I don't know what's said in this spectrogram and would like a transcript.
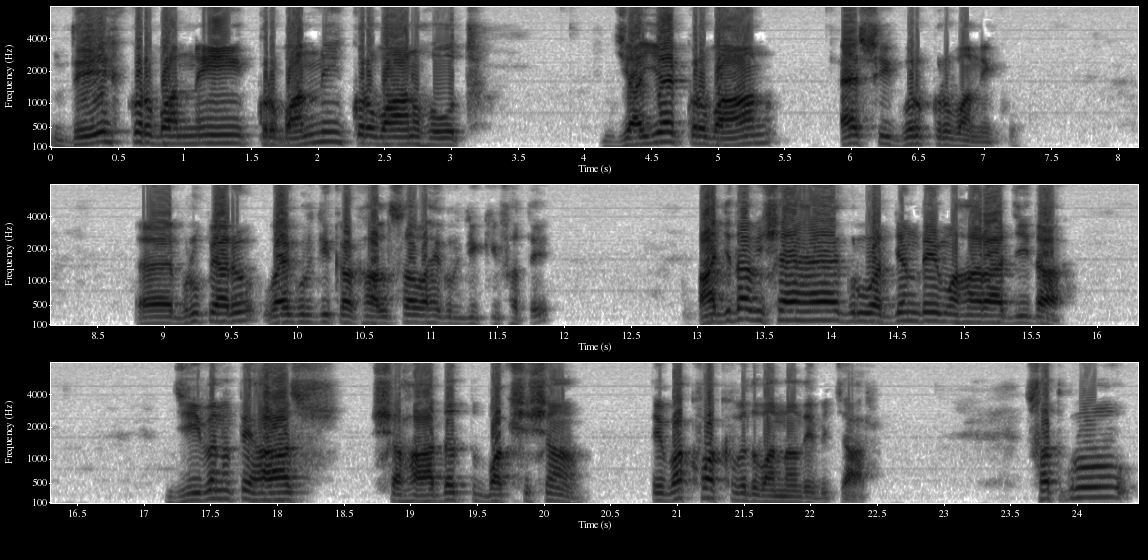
ਦੇਖ ਕੁਰਬਾਨੀ ਕੁਰਬਾਨੀ ਕੁਰਬਾਨ ਹੋਤ। ਜਾਈਏ ਕੁਰਬਾਨ, ਐਸੀ ਗੁਰ ਕੁਰਬਾਨੀ ਕੋ। ਗੁਰੂ ਪਿਆਰੋ, ਵਾਹਿਗੁਰੂ ਜੀ ਕਾ ਖਾਲਸਾ, ਵਾਹਿਗੁਰੂ ਜੀ ਕੀ ਫਤਿਹ। ਅੱਜ ਦਾ ਵਿਸ਼ਾ ਹੈ ਗੁਰੂ ਅਰਜਨ ਦੇਵ ਮਹਾਰਾਜ ਜੀ ਦਾ। ਜੀਵਨ ਇਤਿਹਾਸ, ਸ਼ਹਾਦਤ, ਬਖਸ਼ਿਸ਼ਾਂ ਤੇ ਵੱਖ-ਵੱਖ ਵਿਦਵਾਨਾਂ ਦੇ ਵਿਚਾਰ। ਸਤਿਗੁਰੂ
